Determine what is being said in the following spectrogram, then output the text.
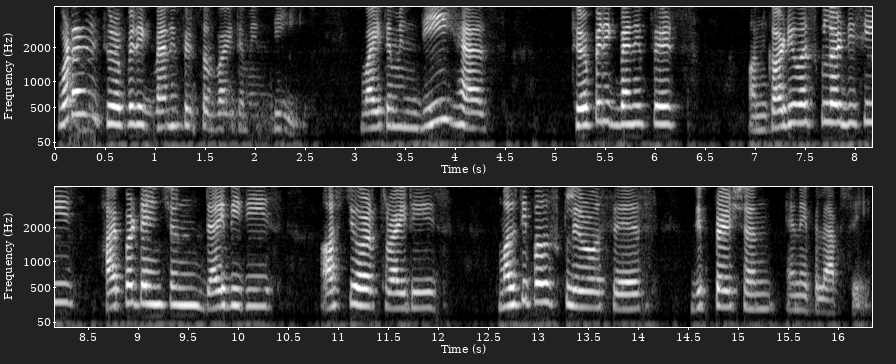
What are the therapeutic benefits of vitamin D? Vitamin D has therapeutic benefits on cardiovascular disease, hypertension, diabetes, osteoarthritis, multiple sclerosis, depression, and epilepsy.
